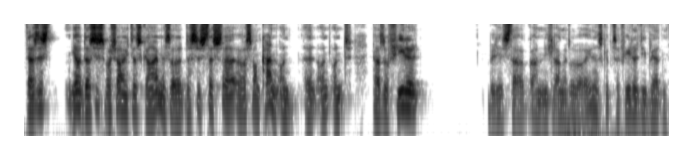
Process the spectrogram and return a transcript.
das ist, ja, das ist wahrscheinlich das Geheimnis oder das ist das, äh, was man kann. Und, äh, und, und da so viele, will jetzt da gar nicht lange drüber reden, es gibt so viele, die werden,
